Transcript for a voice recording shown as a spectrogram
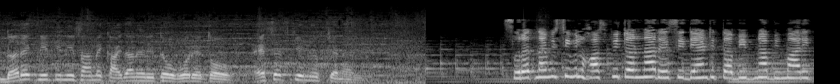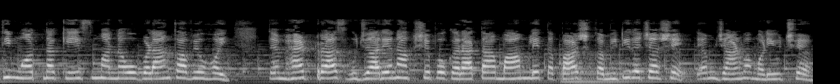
દરેક નીતિની સામે કાયદાની રીતે ઊભો રહેતો એસએસકે ન્યૂઝ ચેનલ. સુરત નવી સિવિલ હોસ્પિટલના રેસિડેન્ટ તબીબના બીમારીથી મોતના કેસમાં નવો વળાંક આવ્યો હોય, તેમ હેડ ટ્રાસ ગુજારિયાના આક્ષેપો કરાતા મામલે તપાસ કમિટી રચાશે તેમ જાણવા મળ્યું છે.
